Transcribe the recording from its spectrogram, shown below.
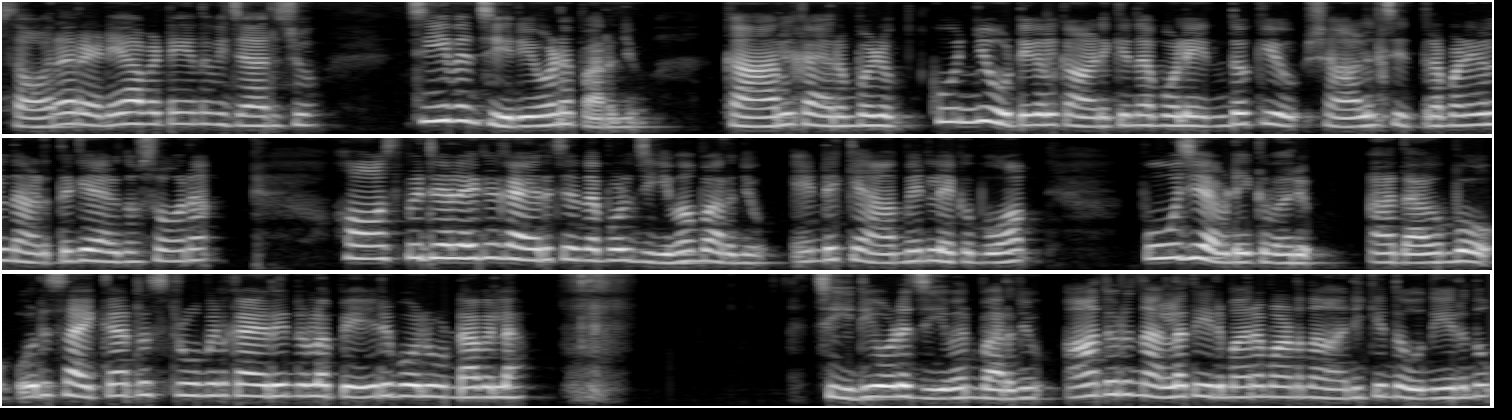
സോന റെഡി ആവട്ടെ എന്ന് വിചാരിച്ചു. ജീവൻ ചിരിയോടെ പറഞ്ഞു. കാറിൽ കയറുമ്പോഴും കുഞ്ഞു കുട്ടികൾ കാണിക്കുന്ന പോലെ എന്തൊക്കെയോ ഷാളിൽ ചിത്രപ്പണികൾ നടത്തുകയായിരുന്നു സോന. ഹോസ്പിറ്റലിലേക്ക് കയറി ചെന്നപ്പോൾ ജീവൻ പറഞ്ഞു എന്റെ ക്യാമ്പിനിലേക്ക് പോവാം. പൂജ അവിടേക്ക് വരും. അതാകുമ്പോൾ ഒരു സൈക്കാട്രിസ്റ്റ് റൂമിൽ കയറി എന്നുള്ള പേര് പോലും ഉണ്ടാവില്ല. ചിരിയോടെ ജീവൻ പറഞ്ഞു. അതൊരു നല്ല തീരുമാനമാണെന്ന് ആനിക്കും തോന്നിയിരുന്നു.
